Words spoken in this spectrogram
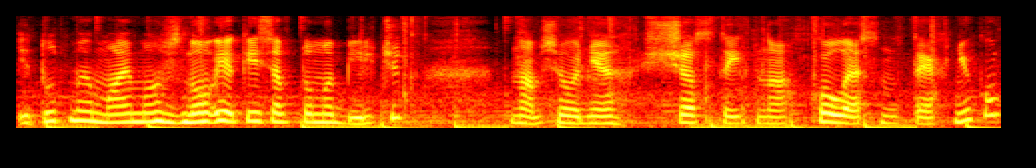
І тут ми маємо знову якийсь автомобільчик. Нам сьогодні щастить на колесну техніку.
